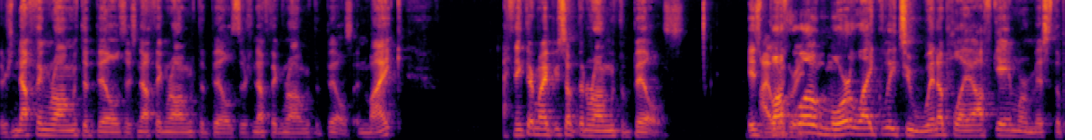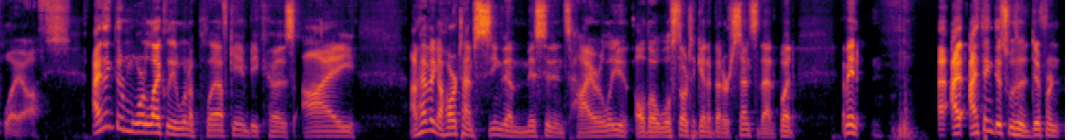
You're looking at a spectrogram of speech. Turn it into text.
there's nothing wrong with the Bills. There's nothing wrong with the Bills. There's nothing wrong with the Bills. And Mike, I think there might be something wrong with the Bills. Is I Buffalo more likely to win a playoff game or miss the playoffs? I think they're more likely to win a playoff game because I I'm having a hard time seeing them miss it entirely, although we'll start to get a better sense of that. But I mean, I, I think this was a different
